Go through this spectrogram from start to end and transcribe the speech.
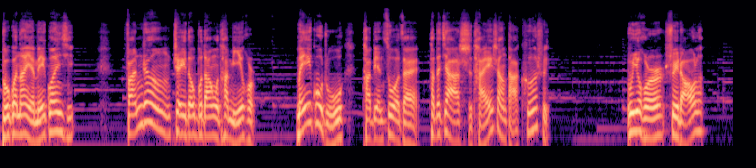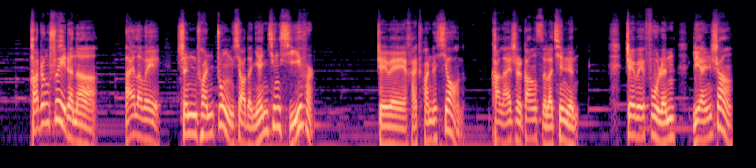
不过那也没关系，反正这都不耽误他迷糊。没雇主，他便坐在他的驾驶台上打瞌睡。不一会儿睡着了，他正睡着呢，来了位身穿重孝的年轻媳妇儿。这位还穿着孝呢，看来是刚死了亲人。这位妇人脸上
